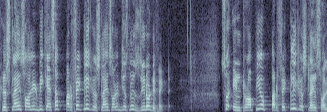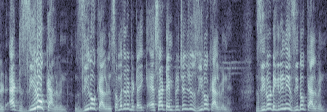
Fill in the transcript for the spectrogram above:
क्रिस्टलाइन सॉलिड भी कैसा? परफेक्टली क्रिस्टलाइन सॉलिड जिसमें ज़ीरो डिफेक्ट है। So entropy of perfectly crystalline solid at zero kelvin zero kelvin समझ रहे बेटा? एक ऐसा टेम्परेचर जो ज़ीरो कैलविन है। ज़ीरो डिग्री नहीं ज़ीरो कैलविन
